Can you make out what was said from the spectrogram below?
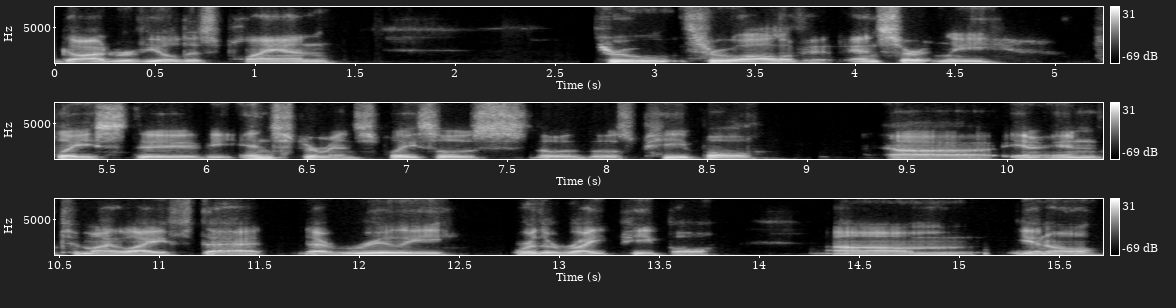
God revealed His plan through through all of it, and certainly place the the instruments, place those those, those people uh, in, into my life that that really were the right people, um, you know,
